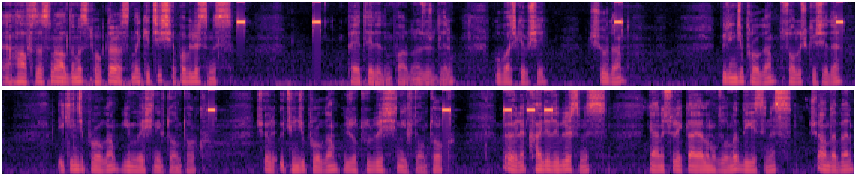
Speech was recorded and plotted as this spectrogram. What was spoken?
e, hafızasını aldığınız torklar arasında geçiş yapabilirsiniz. PT dedim pardon özür dilerim. Bu başka bir şey. Şuradan birinci program sol üst köşede. İkinci program 25 Newton tork. Şöyle üçüncü program 135 Newton tork. Böyle kaydedebilirsiniz. Yani sürekli ayarlamak zorunda değilsiniz. Şu anda ben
